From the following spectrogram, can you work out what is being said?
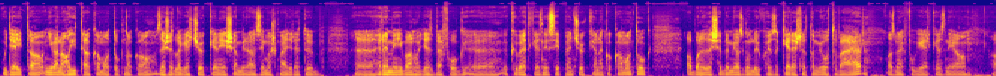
Ugye itt a, nyilván a hitelkamatoknak az esetleges csökkenés, amire azért most már egyre több remény van, hogy ez be fog következni, szépen csökkennek a kamatok. Abban az esetben mi azt gondoljuk, hogy ez a kereslet, ami ott vár, az meg fog érkezni a, a,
